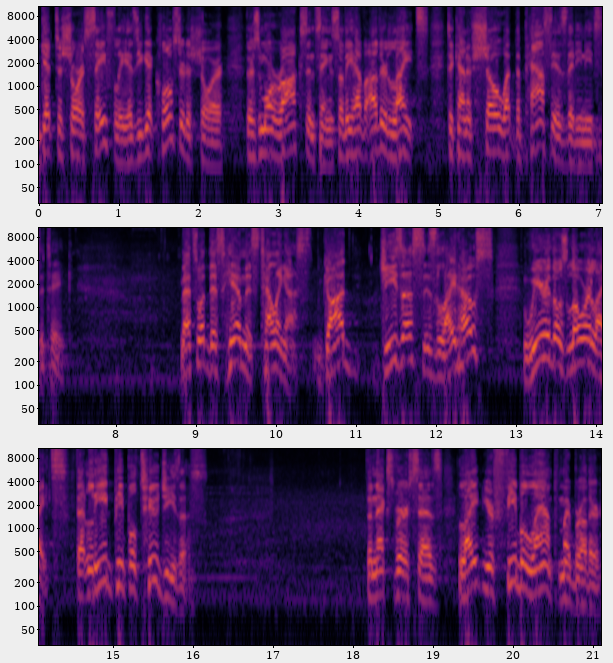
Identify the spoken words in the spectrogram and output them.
get to shore safely, as you get closer to shore, there's more rocks and things. So they have other lights to kind of show what the path is that he needs to take. That's what this hymn is telling us. God, Jesus is the lighthouse. We're those lower lights that lead people to Jesus. The next verse says, Light your feeble lamp, my brother.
